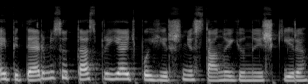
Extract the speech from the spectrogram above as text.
епідермісу та сприяють погіршенню стану юної шкіри.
